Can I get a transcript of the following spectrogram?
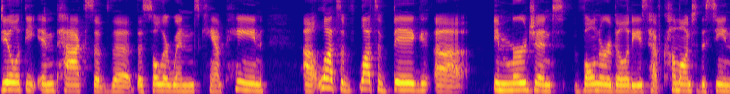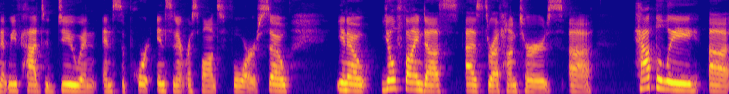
deal with the impacts of the the SolarWinds campaign. Uh, lots of lots of big uh, emergent vulnerabilities have come onto the scene that we've had to do and, and support incident response for. So, you know, you'll find us as threat hunters uh, happily uh,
